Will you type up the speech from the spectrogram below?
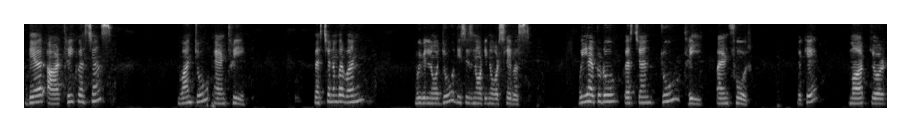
There are three questions. One, two, and three. Question number one, we will not do. This is not in our syllabus. We have to do question two, three, and four. Okay. Mark your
